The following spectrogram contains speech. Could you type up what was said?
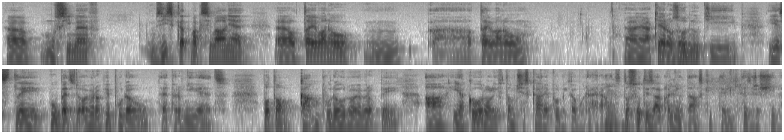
Eh, musíme získat maximálně eh, od Tajvanu, mm, Tajvanu eh, nějaké rozhodnutí, jestli vůbec do Evropy půjdou, to je první věc, potom kam půjdou do Evropy a jakou roli v tom Česká republika bude hrát. Hmm. To jsou ty základní hmm. otázky, které teď řešíme.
